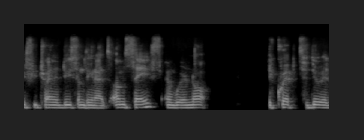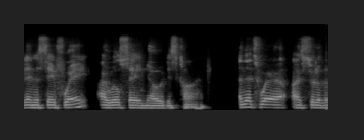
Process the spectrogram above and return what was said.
if you're trying to do something that's unsafe and we're not equipped to do it in a safe way, I will say no, this can't. And that's where I sort of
